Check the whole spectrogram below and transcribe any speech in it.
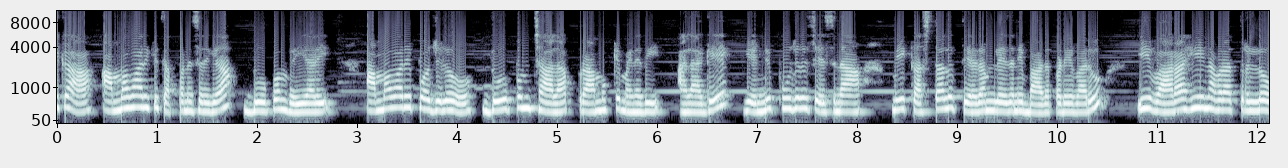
ఇక అమ్మవారికి తప్పనిసరిగా ధూపం వేయాలి. అమ్మవారి పూజలో ధూపం చాలా ప్రాముఖ్యమైనది. అలాగే ఎన్ని పూజలు చేసినా మీ కష్టాలు తీరడం లేదని బాధపడేవారు ఈ వారాహి నవరాత్రుల్లో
